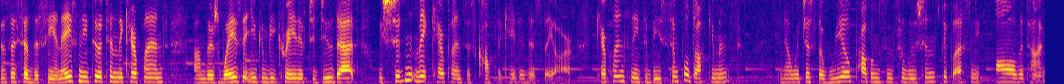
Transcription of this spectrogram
as I said, the CNAs need to attend the care plans. Um, there's ways that you can be creative to do that. We shouldn't make care plans as complicated as they are. Care plans need to be simple documents, you know, with just the real problems and solutions. People ask me all the time,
